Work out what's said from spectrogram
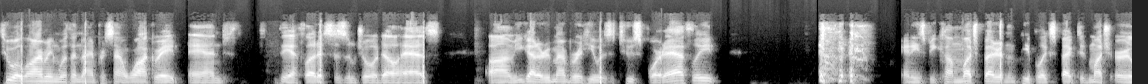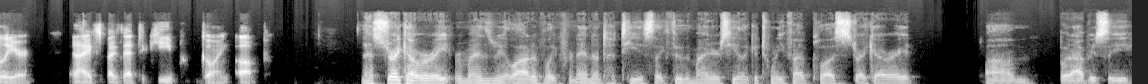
too alarming with a 9% walk rate and the athleticism Jo Adell has. Um, you got to remember he was a two sport athlete, and he's become much better than people expected much earlier. And I expect that to keep going up. That strikeout rate reminds me a lot of like Fernando Tatis. Like through the minors, he had like a 25 plus strikeout rate. Um, but obviously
